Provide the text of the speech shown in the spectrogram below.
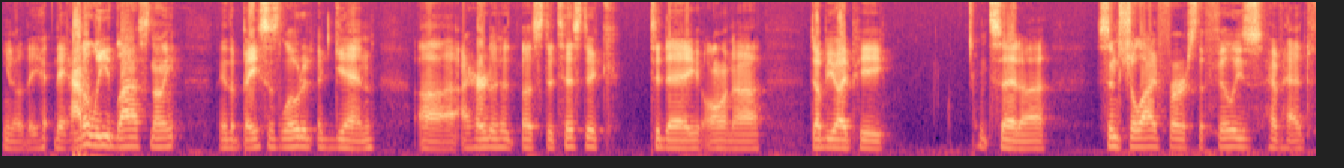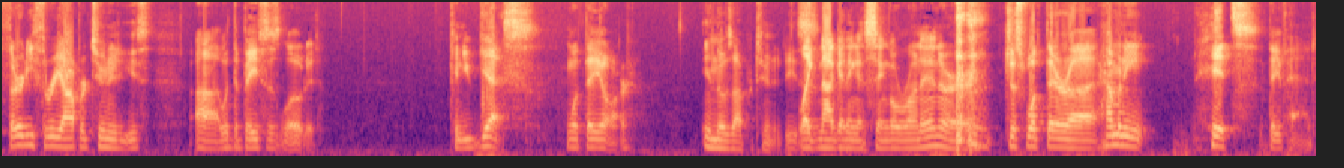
you know they they had a lead last night. They had the bases loaded again. Uh, I heard a, a statistic today on uh, WIP. It said uh, since July 1st, the Phillies have had 33 opportunities uh, with the bases loaded. Can you guess what they are in those opportunities? like not getting a single run in or just what their uh, how many hits they've had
